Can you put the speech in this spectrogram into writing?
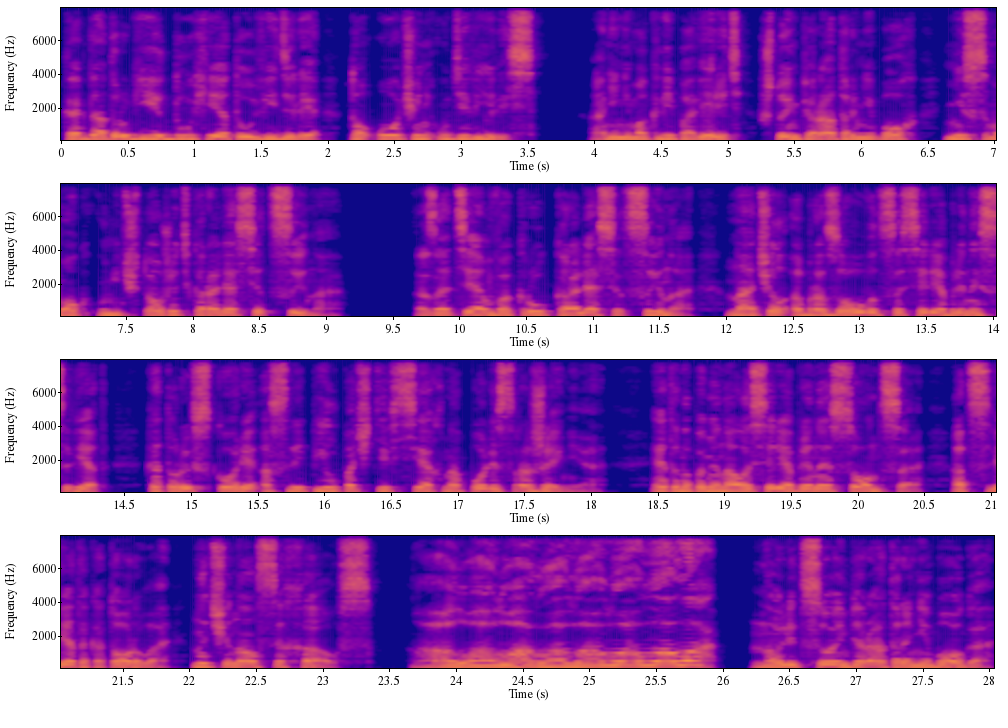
Когда другие духи это увидели, то очень удивились. Они не могли поверить, что император не бог не смог уничтожить короля Сецина. Затем вокруг короля Сецина начал образовываться серебряный свет, который вскоре ослепил почти всех на поле сражения. Это напоминало серебряное солнце, от света которого начинался хаос. «Алло, алло, алло, алло, алло, алло, алло!» Но лицо императора не бога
